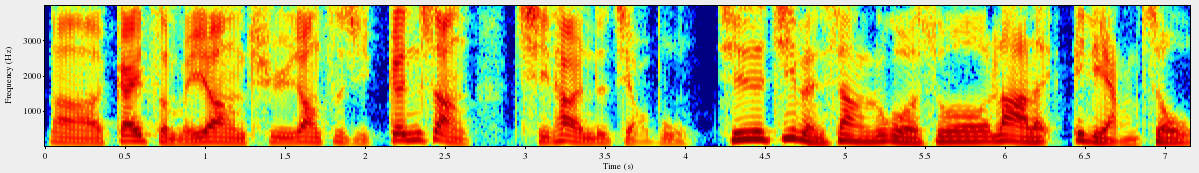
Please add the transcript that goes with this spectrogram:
那该怎么样去让自己跟上其他人的脚步？其实基本上，如果说落了一两周，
